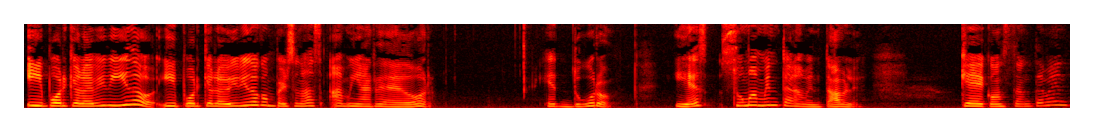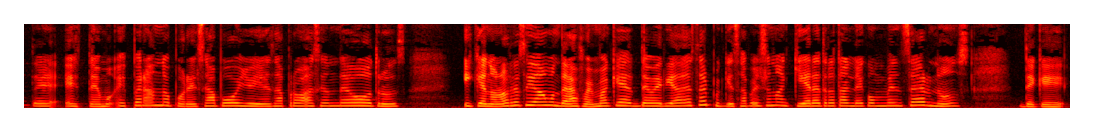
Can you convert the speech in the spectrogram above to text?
Y porque lo he vivido, y porque lo he vivido con personas a mi alrededor. Es duro y es sumamente lamentable que constantemente estemos esperando por ese apoyo y esa aprobación de otros y que no lo recibamos de la forma que debería de ser porque esa persona quiere tratar de convencernos de que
